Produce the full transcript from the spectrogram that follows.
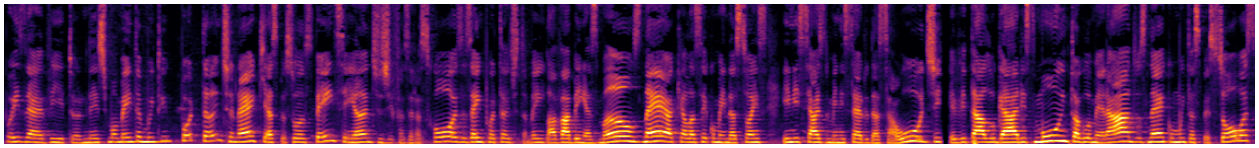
Pois é, Vitor. Neste momento é muito importante, né, que as pessoas pensem antes de fazer as coisas. É importante também lavar bem as mãos, né, aquelas recomendações iniciais do Ministério da Saúde, evitar lugares muito aglomerados, né, com muitas pessoas.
